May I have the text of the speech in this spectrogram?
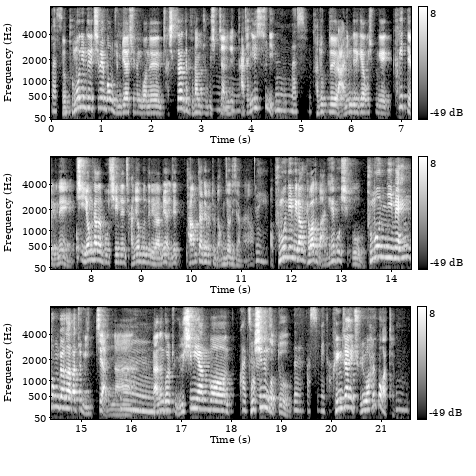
맞습니다. 부모님들이 치매보험 준비하시는 거는 자식들한테 부담 주고 싶지 않은 게 음. 가장 1순위. 음, 맞습니다. 가족들 안 힘들게 하고 싶은 게 크기 때문에 혹시 이영 상을 보시는 자녀분들이라면 이제 다음 달 되면 또 명절이잖아요. 네. 어, 부모님이랑 대화도 많이 해보시고 부모님의 행동 변화가 좀 있지 않나 음. 라는 걸좀 유심히 한번 관찰. 보시는 것도 네, 맞습니다. 굉장히 중요할 것 같아요. 음,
